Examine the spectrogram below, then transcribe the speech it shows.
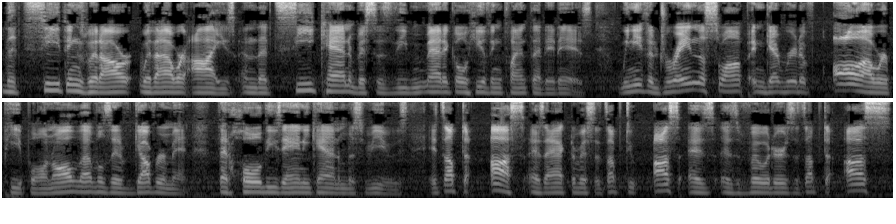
that see things with our with our eyes and that see cannabis as the medical healing plant that it is. We need to drain the swamp and get rid of all our people on all levels of government that hold these anti-cannabis views. It's up to us as activists, it's up to us as as voters, it's up to us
